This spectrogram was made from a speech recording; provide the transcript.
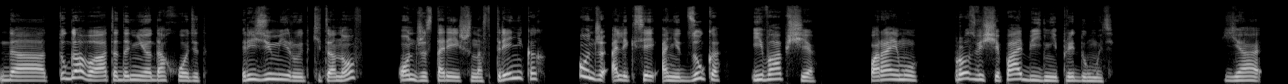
Да, туговато до нее доходит, резюмирует Китанов, он же старейшина в трениках, он же Алексей Анидзука, и вообще, пора ему прозвище пообидней придумать. Я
